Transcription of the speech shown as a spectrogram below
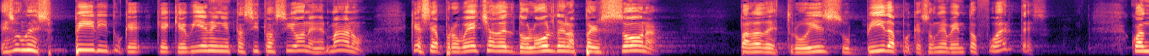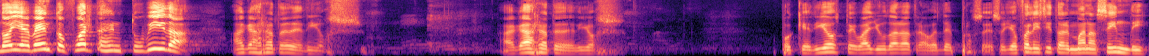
Es un espíritu que, viene en estas situaciones, hermano, que se aprovecha del dolor de las personas para destruir sus vidas porque son eventos fuertes. Cuando hay eventos fuertes en tu vida, agárrate de Dios. Agárrate de Dios. Porque Dios te va a ayudar a través del proceso. Yo felicito a la hermana Cindy,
